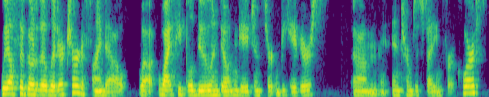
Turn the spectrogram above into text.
We also go to the literature to find out what, why people do and don't engage in certain behaviors um, in terms of studying for a course.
